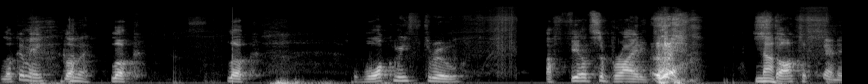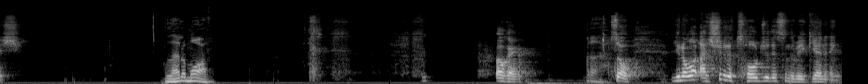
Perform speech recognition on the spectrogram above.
look at me. Look. Look. Look. Walk me through a field sobriety test, No. start to finish. Let him off. Okay. So, you know what? I should have told you this in the beginning,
